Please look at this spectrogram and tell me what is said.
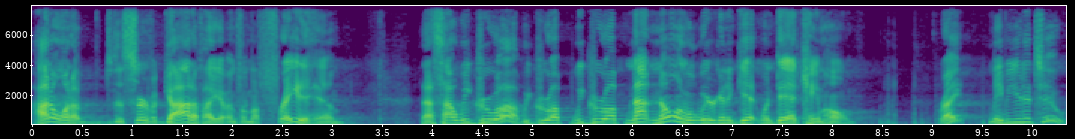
I don't want to serve a God if, I, if I'm afraid of him. That's how we grew up. We grew up, we grew up not knowing what we were going to get when dad came home. Right? Maybe you did too.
